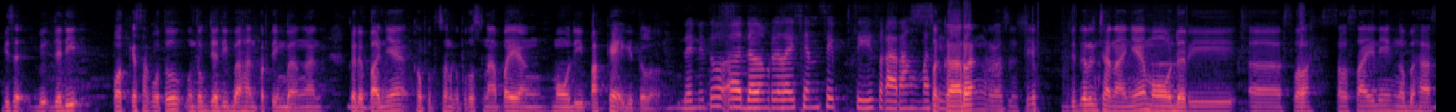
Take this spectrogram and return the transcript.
Bisa bi- jadi podcast aku tuh untuk jadi bahan pertimbangan ke depannya keputusan-keputusan apa yang mau dipakai gitu loh. Dan itu eh, dalam relationship sih sekarang masih. Sekarang relationship, jadi rencananya mau dari eh, setelah selesai nih ngebahas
